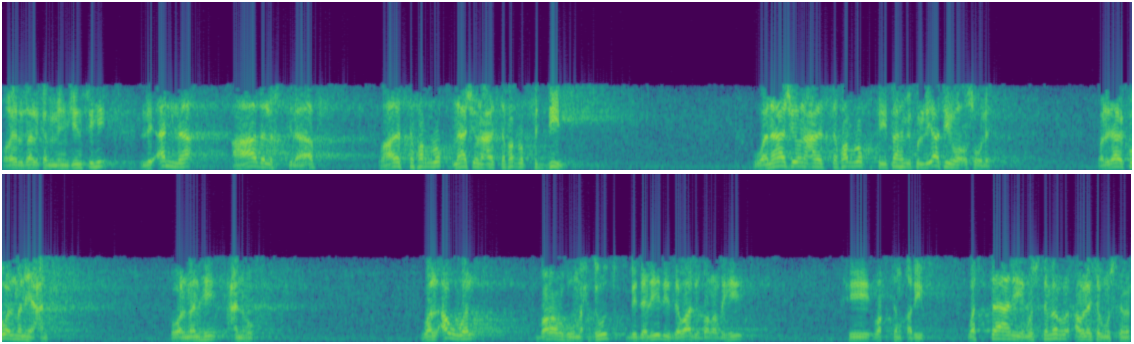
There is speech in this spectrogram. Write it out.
وغير ذلك من جنسه لأن هذا الاختلاف وهذا التفرق ناشئ على التفرق في الدين وناشئ على التفرق في فهم كلياته وأصوله ولذلك هو المنهي عنه. هو المنهي عنه. والأول ضرره محدود بدليل زوال ضرره في وقت قريب. والثاني مستمر أو ليس مستمر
